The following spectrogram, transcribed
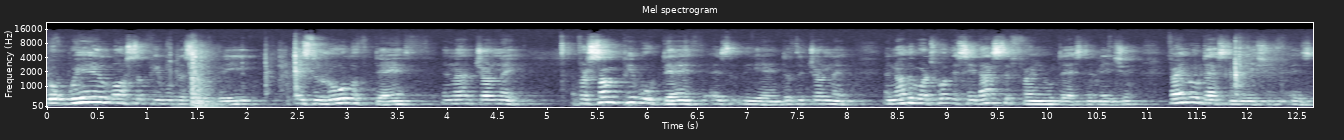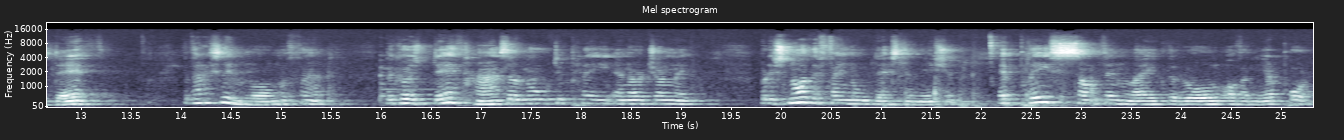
But where lots of people disagree is the role of death in that journey. For some people, death is at the end of the journey. In other words, what they say, that's the final destination. Final destination is death. But they're actually wrong with that. Because death has a role to play in our journey. But it's not the final destination. It plays something like the role of an airport.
